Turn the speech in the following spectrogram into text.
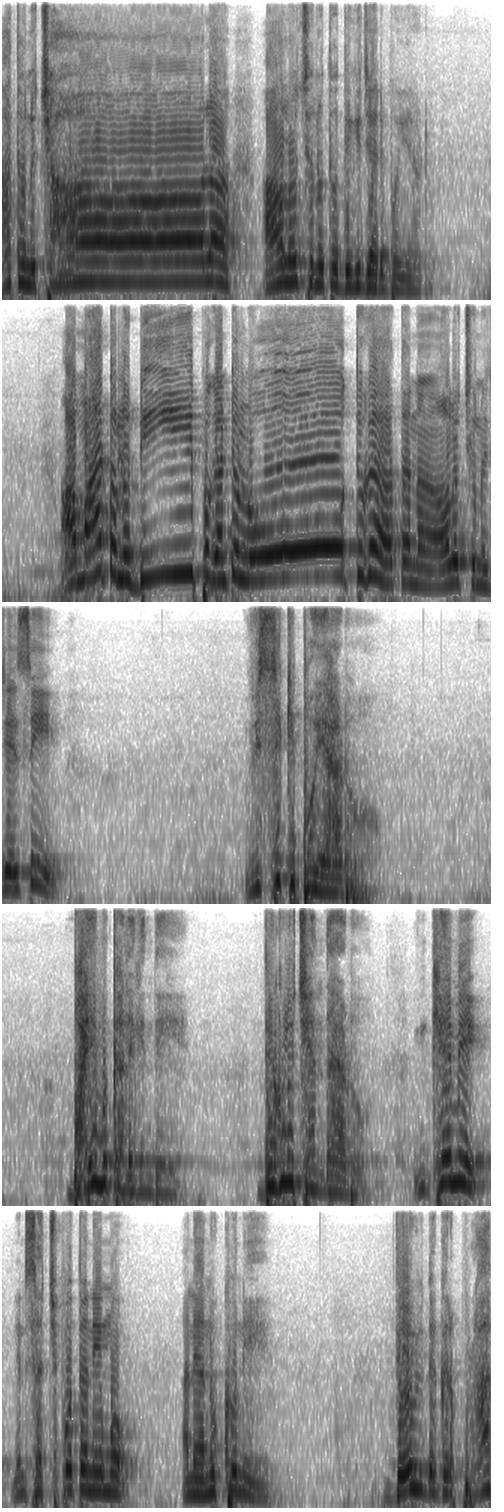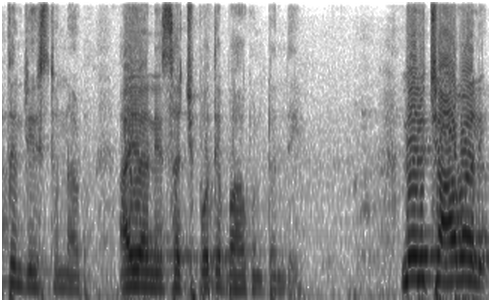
అతను చాలా ఆలోచనతో దిగిజారిపోయాడు. ఆ మాటలు డీప్గా అంటే లోతుగా తన ఆలోచన చేసి విసికిపోయాడు భయం కలిగింది దిగులు చెందాడు. ఇంకేమీ నేను చచ్చిపోతానేమో అని అనుకుని దేవుని దగ్గర ప్రార్థన చేస్తున్నాడు. అయ్యా నేను చచ్చిపోతే బాగుంటుంది. నేను చావాలి.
